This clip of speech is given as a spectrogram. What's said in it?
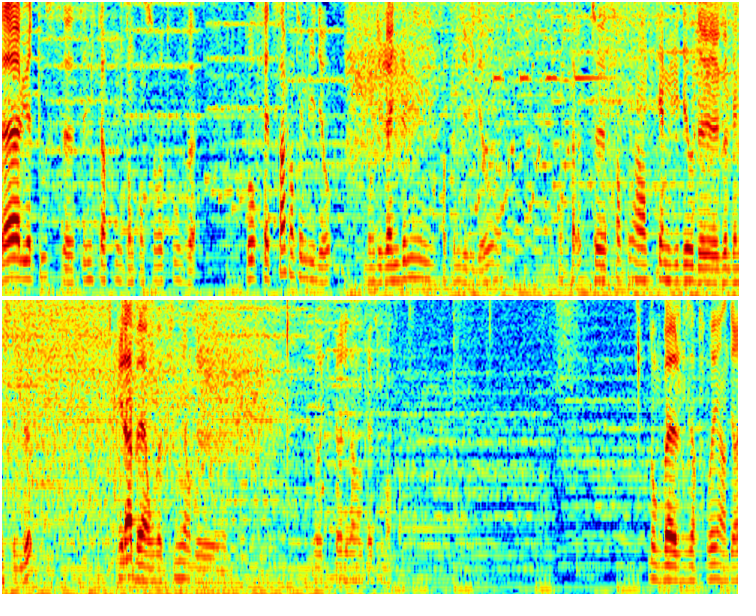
Salut à tous, euh, c'est Mister Freeze, donc on se retrouve pour cette cinquantième vidéo. Donc déjà une demi-centaine de vidéos. Hein. On s'arrête cinquantième vidéo de Golden Sun 2. Et là, ben, on va finir de, récupérer les invocations manquantes. Donc bah, je vous ai retrouvé hein, dans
